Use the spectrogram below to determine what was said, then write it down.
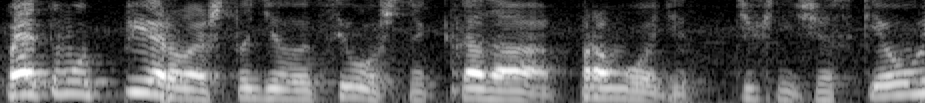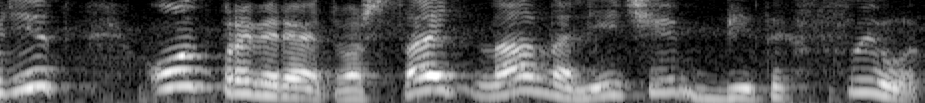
Поэтому первое, что делает SEOшник, когда проводит технический аудит, он проверяет ваш сайт на наличие битых ссылок.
